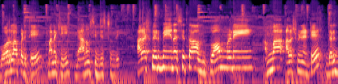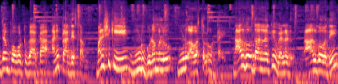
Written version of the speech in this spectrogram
బోర్లా పడితే మనకి జ్ఞానం సిద్ధిస్తుంది. అలక్ష్మిర్మేన సితాం త్వాం వృణే. అమ్మ అలక్ష్మి అంటే దరిద్రం పోగొట్టుగాక అని ప్రార్థిస్తాము మనిషికి మూడు గుణములు మూడు అవస్థలు ఉంటాయి. నాలుగవ దానిలోకి వెళ్ళడు. నాలుగవది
